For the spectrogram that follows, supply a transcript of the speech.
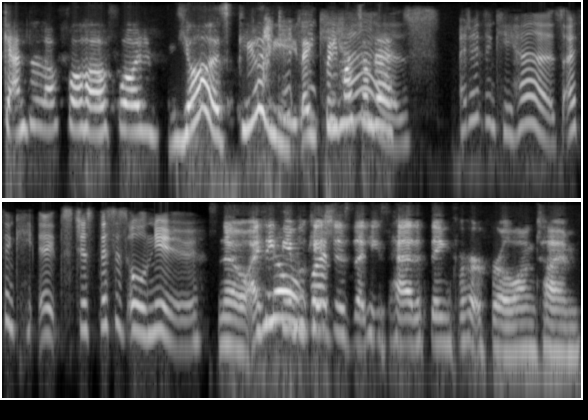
candle up for her for years, clearly. like pretty much has. on the. I don't think he has. I think he, it's just this is all new. No, I think no, the implication but... is that he's had a thing for her for a long time.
